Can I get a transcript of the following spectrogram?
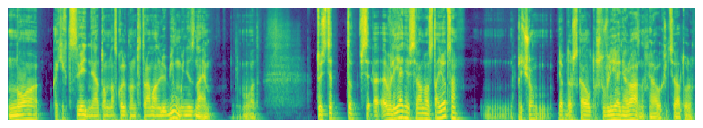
Но каких-то сведений о том, насколько он этот роман любил, мы не знаем. Вот. То есть, это э, влияние все равно остается. Причем, я бы даже сказал, то, что влияние разных мировых литератур.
